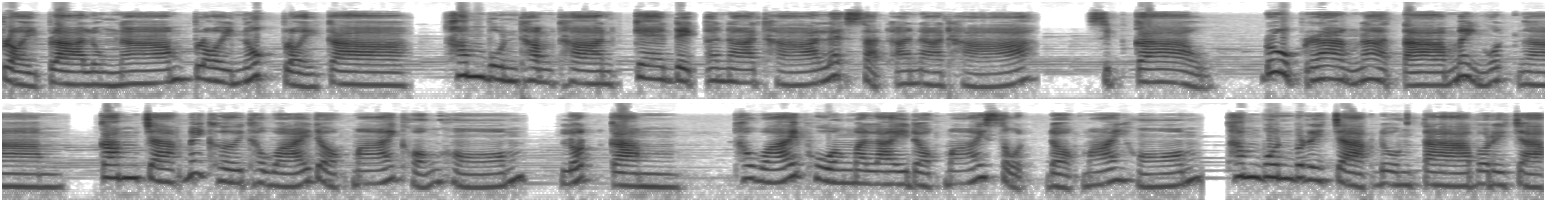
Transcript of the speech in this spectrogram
ปล่อยปลาลงน้ำปล่อยนกปล่อยกาทำบุญทำทานแก่เด็กอนาถาและสัตว์อนาถา 19. รูปร่างหน้าตาไม่งดงาม กรรมจากไม่เคยถวายดอกไม้ของหอม ลดกรรม ถวายพวงมาลัยดอกไม้สด ดอกไม้หอมทำบุญบริจาคดวงตาบริจาค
